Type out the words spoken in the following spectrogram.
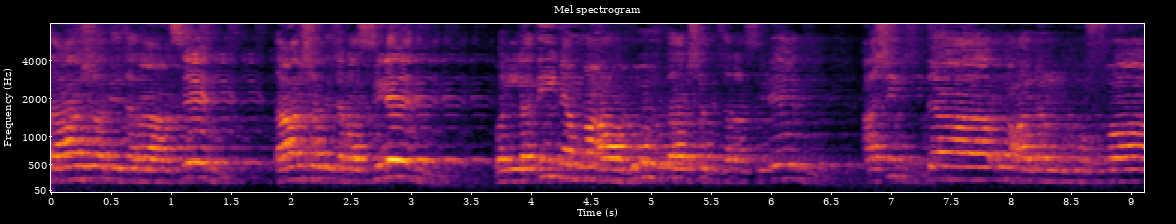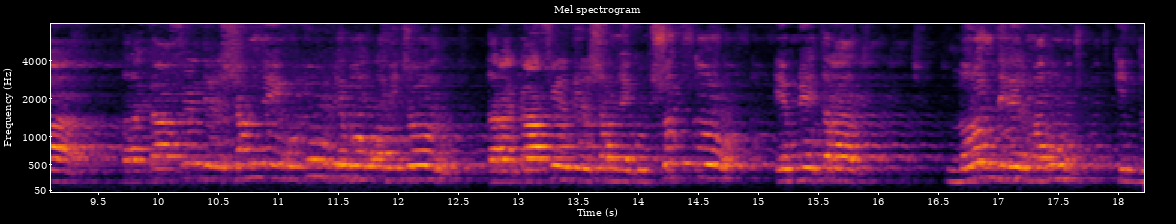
তার সাথে যারা আছেন, তার সাথে যারা ছিলেন, ওয়াল্লাযীনা যারা ছিলেন, আশিদ্দাউ আলাল কুফার তারা কাফেরদের সামনে অটুট এবং অবিচল, তারা কাফেরদের সামনে খুব শক্ত, এমনি তারা নরম দিলের মানুষ, কিন্তু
